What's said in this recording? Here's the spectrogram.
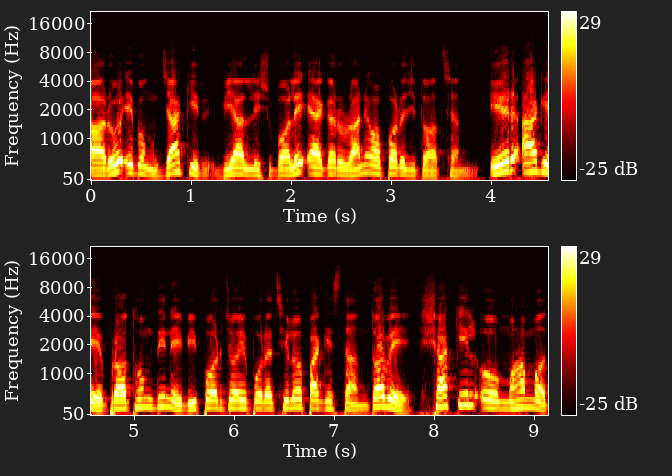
বারো এবং জাকির বিয়াল্লিশ বলে এগারো রানে অপরাজিত আছেন। এর আগে প্রথম দিনে বিপর্যয়ে পড়েছিল পাকিস্তান। তবে শাকিল ও মোহাম্মদ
